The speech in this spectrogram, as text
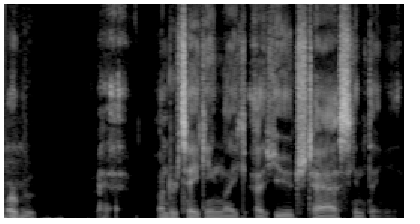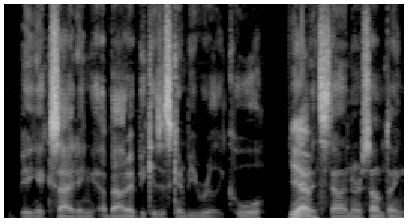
Or uh, undertaking like a huge task and thinking, being exciting about it because it's going to be really cool Yeah. when it's done or something.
